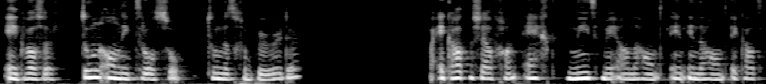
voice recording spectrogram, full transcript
Ik was er toen al niet trots op toen dat gebeurde. Maar ik had mezelf gewoon echt niet meer aan de hand, in, in de hand. Ik had,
